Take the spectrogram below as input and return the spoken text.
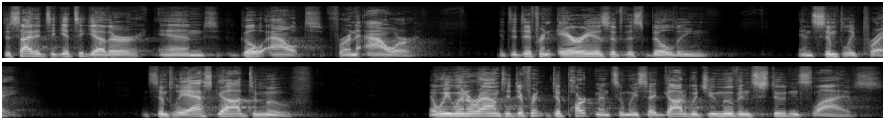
decided to get together and go out for an hour into different areas of this building and simply pray and simply ask God to move. And we went around to different departments and we said, God, would you move in students' lives?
